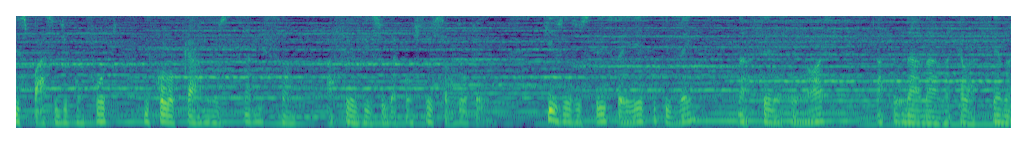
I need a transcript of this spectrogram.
espaço de conforto e colocarmos na missão a serviço da construção do reino. Que Jesus Cristo é esse que vem nascer entre nós na, na, naquela cena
